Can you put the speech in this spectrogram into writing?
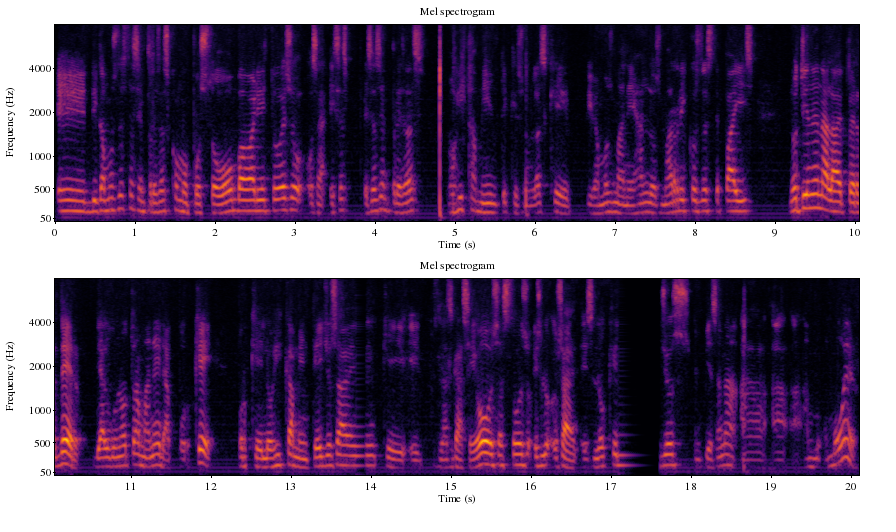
eh, digamos de estas empresas como Postobón, Bavaria y todo eso, o sea, esas, esas empresas, lógicamente, que son las que, digamos, manejan los más ricos de este país, no tienen a la de perder de alguna otra manera. ¿Por qué? Porque lógicamente ellos saben que eh, pues, las gaseosas, todo eso, o sea, es lo que ellos empiezan a, mover,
